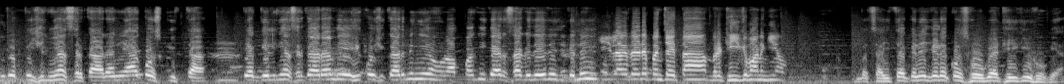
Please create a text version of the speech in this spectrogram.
ਜਦੋਂ ਪਿਛਲੀਆਂ ਸਰਕਾਰਾਂ ਨੇ ਆਹ ਕੁਛ ਕੀਤਾ ਤੇ ਅੱਗੇਲੀਆਂ ਸਰਕਾਰਾਂ ਵੀ ਇਹੀ ਕੁਛ ਕਰਨਗੀਆਂ। ਹੁਣ ਆਪਾਂ ਕੀ ਕਰ ਸਕਦੇ ਇਹਦੇ ਚ ਕਿ ਨਹੀਂ? ਕੀ ਲੱਗਦਾ ਜਿਹੜੇ ਪੰਚਾਇਤਾਂ ਫਿਰ ਠੀਕ ਬਣ ਗਈਆਂ? ਬਸ ਅਜੇ ਤੱਕ ਨੇ ਜਿਹੜੇ ਕੁਛ ਹੋ ਗਿਆ ਠੀਕ ਹੀ ਹੋ ਗਿਆ।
